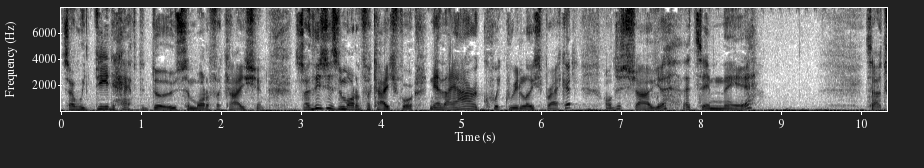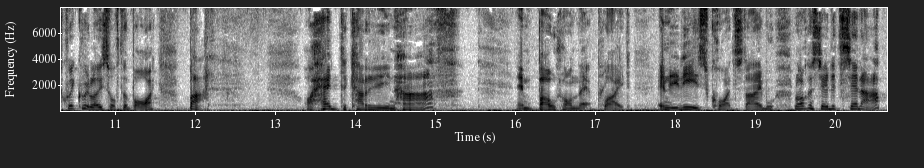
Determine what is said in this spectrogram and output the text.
So we did have to do some modification. So this is the modification for it. Now they are a quick release bracket. I'll just show you. That's them there. So it's quick release off the bike, but I had to cut it in half and bolt on that plate. And it is quite stable. Like I said it's set up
